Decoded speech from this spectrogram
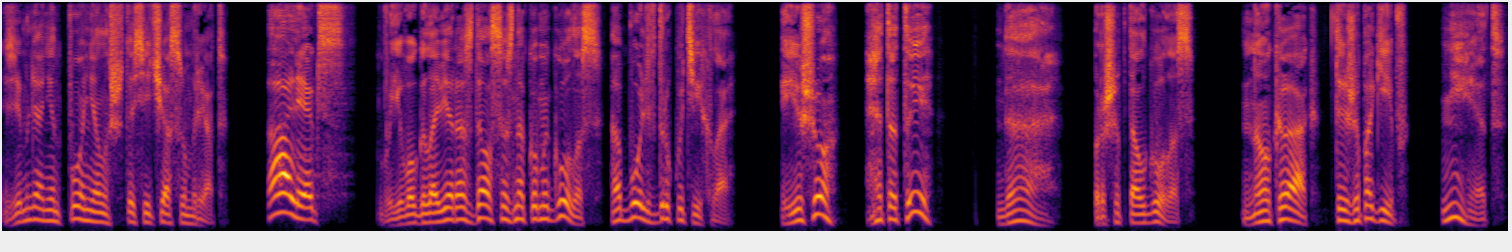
Землянин понял, что сейчас умрет. «Алекс!» В его голове раздался знакомый голос, а боль вдруг утихла. «Ишо, это ты?» «Да», — прошептал голос. «Но как? Ты же погиб». «Нет,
